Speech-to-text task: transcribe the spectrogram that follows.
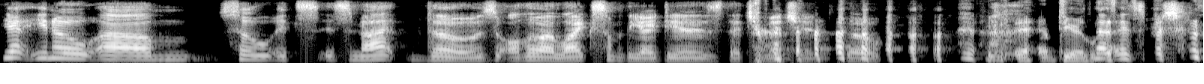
Yeah, you know, um, so it's it's not those. Although I like some of the ideas that you mentioned. So, Add to your list. especially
